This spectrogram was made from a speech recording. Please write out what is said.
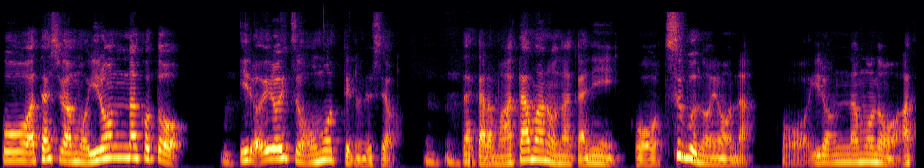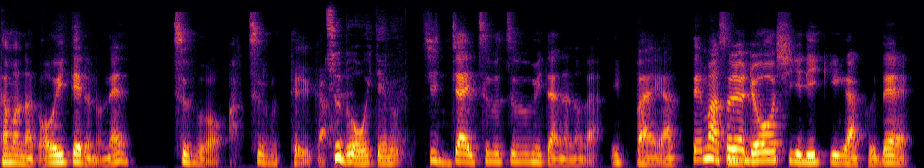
こう、私はもういろんなことをうん、いろいろいつも思ってるんですよ。うんうんだからもう頭の中に、こう、粒のような、こう、いろんなものを頭の中置いてるのね。粒を、粒っていうか。粒を置いてる。ちっちゃいつぶつぶみたいなのがいっぱいあって、まあそれは量子力学で、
